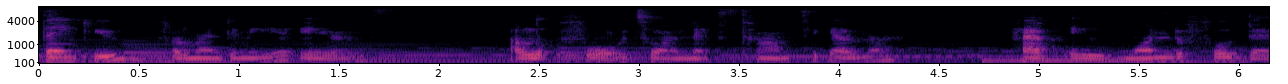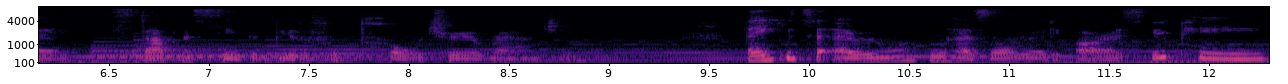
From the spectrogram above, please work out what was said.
Thank you for lending me your ears. I look forward to our next time together. Have a wonderful day. Stop and see the beautiful poetry around you. Thank you to everyone who has already RSVP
